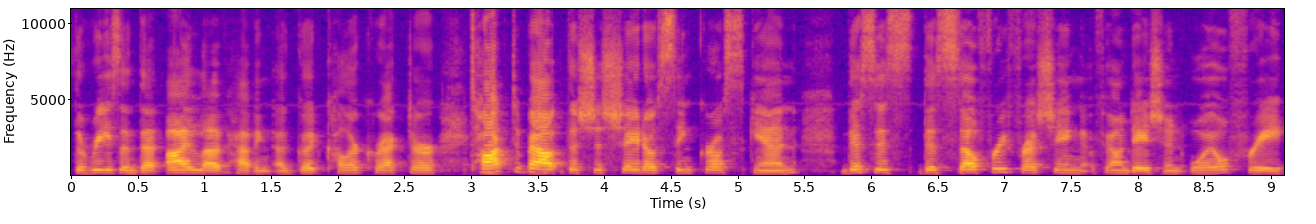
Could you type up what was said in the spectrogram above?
the reason that I love having a good color corrector. Talked about the Shiseido Synchro Skin. This is this self-refreshing foundation, oil-free.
